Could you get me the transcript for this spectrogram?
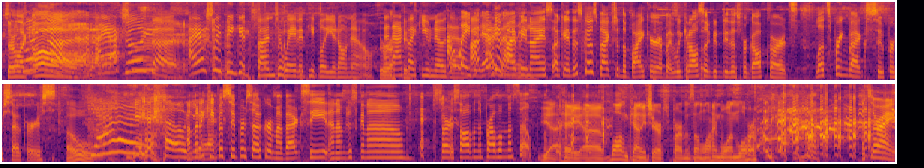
I actually They're like, like oh, that. I actually I like that. I actually think it's fun to wave at people you don't know and act Right. like you know them. wave I at think it might be everybody. nice. Okay, this goes back to the biker, but we could also do this for golf carts. Let's bring back super soakers. oh, yes. Oh, I'm gonna yeah. keep a super soaker in my back seat, and I'm just gonna start solving the problem myself. yeah. Hey, uh, Walton County Sheriff's Department's on line one, Laura. That's all right.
